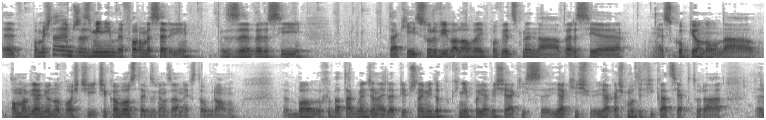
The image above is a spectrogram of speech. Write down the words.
E, pomyślałem, że zmienimy formę serii z wersji takiej survivalowej powiedzmy na wersję skupioną na omawianiu nowości i ciekawostek związanych z tą grą. Bo chyba tak będzie najlepiej, przynajmniej dopóki nie pojawi się jakiś, jakiś, jakaś modyfikacja, która e,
